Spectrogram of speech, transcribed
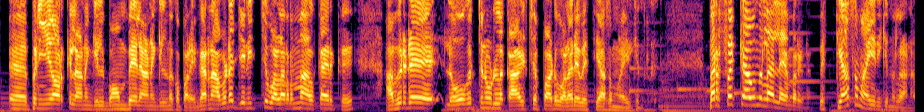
ഇപ്പോൾ ഇപ്പം ന്യൂയോർക്കിലാണെങ്കിൽ ബോംബെയിലാണെങ്കിൽ എന്നൊക്കെ പറയും. കാരണം അവിടെ ജനിച്ച് വളർന്ന ആൾക്കാർക്ക് അവരുടെ ലോകത്തിനുള്ള കാഴ്ചപ്പാട് വളരെ വ്യത്യാസമായിരിക്കുന്നുണ്ട്. പെർഫെക്റ്റ് ആവുന്നുള്ളതല്ല ഞാൻ പറയുന്നത്. വ്യത്യാസമായിരിക്കുന്നുള്ളതാണ്.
